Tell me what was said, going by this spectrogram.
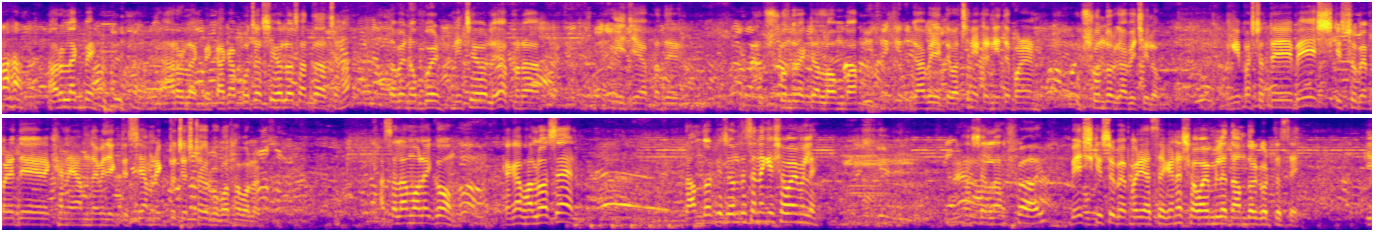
না। আরও লাগবে? আরও লাগবে। কাকা পঁচাশি হলেও ছাড়তে যাচ্ছে না? তবে নব্বইয়ের নিচে হলে আপনারা এই যে আপনাদের খুব সুন্দর একটা লম্বা গাবি দেখতে পাচ্ছেন এটা নিতে পারেন। খুব সুন্দর গাবি ছিল। এই পাশটাতে বেশ কিছু ব্যাপারীদের এখানে আমদামি দেখতেছি। আমরা একটু চেষ্টা করব কথা বলার। আসসালামু আলাইকুম। কাকা ভালো আছেন? দাম দর কি চলতেছে নাকি সবাই মিলে? বেশ কিছু ব্যাপারী আছে এখানে সবাই মিলে দাম দর করতেছে। কি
